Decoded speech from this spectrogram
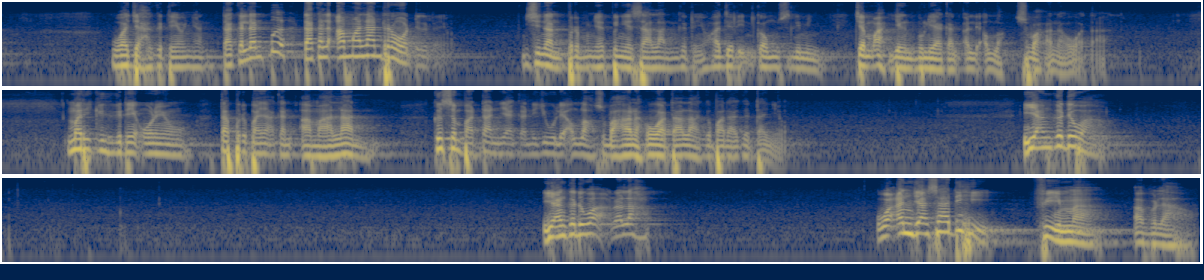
wajah katanya tak kalian apa tak kalian amalan rot katanya di sini penyesalan katanya hadirin kaum muslimin jemaah yang dimuliakan oleh Allah Subhanahu wa taala. Mari kita orang yang tak perbanyakkan amalan kesempatan yang akan dijui oleh Allah Subhanahu wa taala kepada kita. Yang kedua Yang kedua adalah wa an jasadihi fima ablahu.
